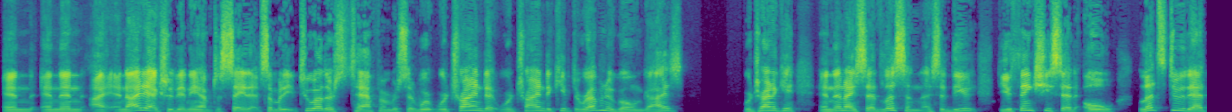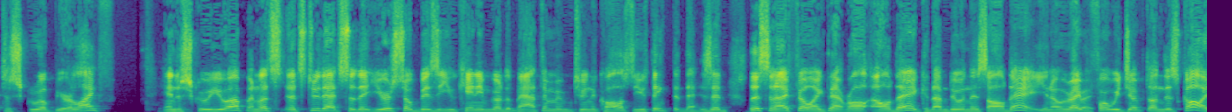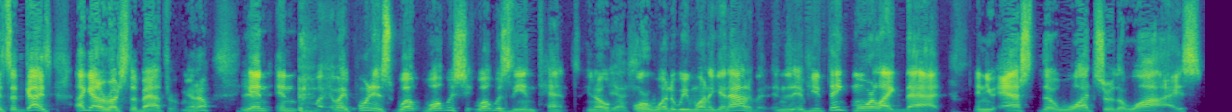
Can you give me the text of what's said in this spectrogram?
and and then i and i actually didn't even have to say that somebody two other staff members said we're, we're trying to we're trying to keep the revenue going guys we're trying to keep. And then I said, listen, I said, do you do you think she said, oh, let's do that to screw up your life? And to screw you up. And let's let's do that so that you're so busy you can't even go to the bathroom in between the calls. Do you think that that he said listen i feel like that all, all day because i'm doing this all day you know right, right, before we jumped on this call. I said guys i gotta rush to the bathroom you know? Yeah. and and my, my, point is what what was she, what was the intent you know? Yes. or what do we want to get out of it? And if you think more like that and you ask the what's or the whys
